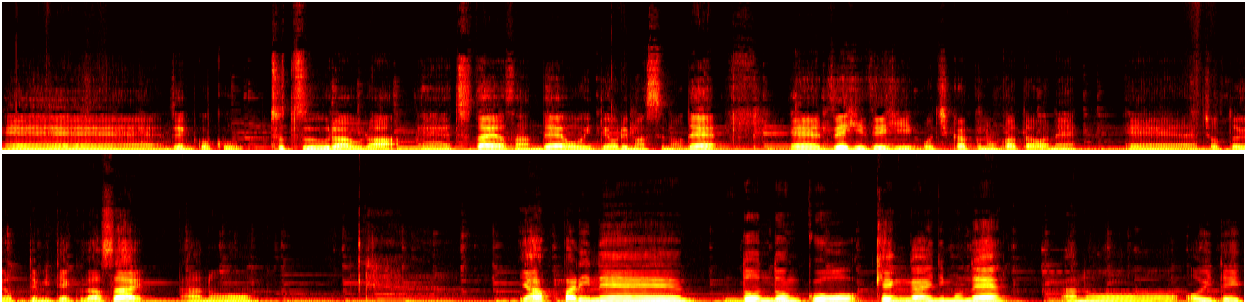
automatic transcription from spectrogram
えー、全国津々浦々蔦屋、さんで置いておりますので、えー、ぜひぜひお近くの方はね、えー、ちょっと寄ってみてください。あのやっぱりねどんどんこう県外にもねあの置いて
